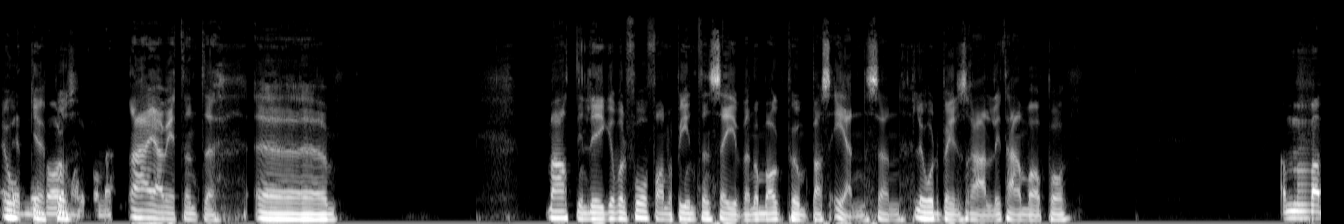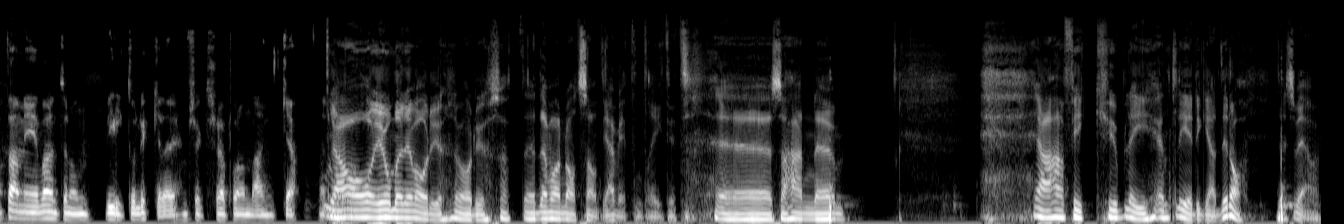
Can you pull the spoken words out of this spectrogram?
Jag vet inte vad de på... håller på med. Nej, jag vet inte. Uh, Martin ligger väl fortfarande på intensiven och magpumpas en sen lådbilsrallyt han var på. Ja, men var, inte han var det inte någon viltolycka där? Han försökte köra på någon anka. Eller- Ja, jo men det var det ju. Det var det ju. Så att, eh, det var något sånt. Jag vet inte riktigt. Eh, så han... eh, ja, han fick ju bli entledigad idag. Dessvärre.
